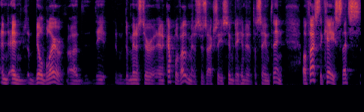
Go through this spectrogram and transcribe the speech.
and and Bill Blair, uh, the the minister, and a couple of other ministers actually seemed to hint at the same thing. Well, if that's the case, that's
